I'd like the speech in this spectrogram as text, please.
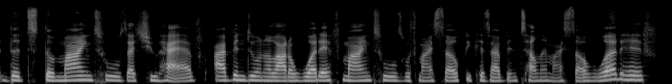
the the mind tools that you have. I've been doing a lot of what if mind tools with myself because I've been telling myself, what if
